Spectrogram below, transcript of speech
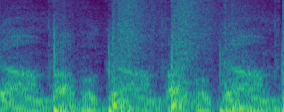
gum, bubble gum,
